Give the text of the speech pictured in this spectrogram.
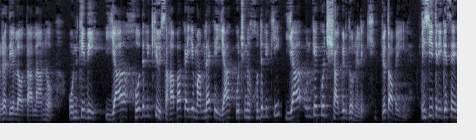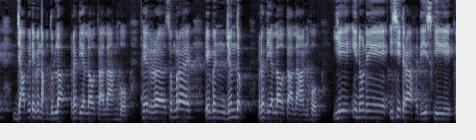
رضی اللہ تعالیٰ عنہ، ان کی بھی یا خود لکھی ہوئی، صحابہ کا یہ معاملہ ہے کہ یا کچھ نے خود لکھی یا ان کے کچھ شاگردوں نے لکھی، جو تابعین ہے اسی طریقے سے جابر ابن عبداللہ رضی اللہ تعالیٰ عنہ، پھر سمرہ ابن جندب رضی اللہ تعالیٰ عنہ، یہ انہوں نے اسی طرح حدیث کی ایک،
